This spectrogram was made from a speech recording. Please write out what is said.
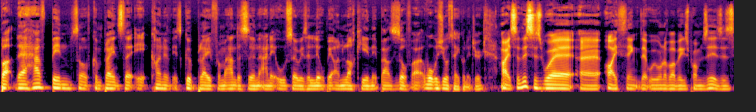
but there have been sort of complaints that it kind of it's good play from Anderson, and it also is a little bit unlucky and it bounces off. Uh, what was your take on it, Drew? All right, so this is where uh, I think that we, one of our biggest problems is is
